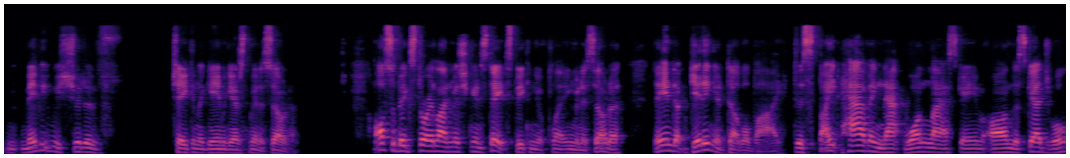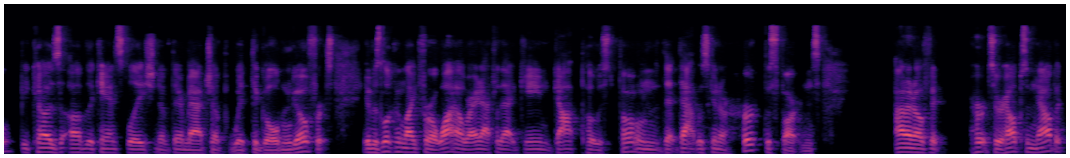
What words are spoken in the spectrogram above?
maybe we should have taken the game against Minnesota. Also, big storyline Michigan State. Speaking of playing Minnesota, they end up getting a double bye despite having that one last game on the schedule because of the cancellation of their matchup with the Golden Gophers. It was looking like for a while, right after that game got postponed, that that was going to hurt the Spartans. I don't know if it hurts or helps them now, but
